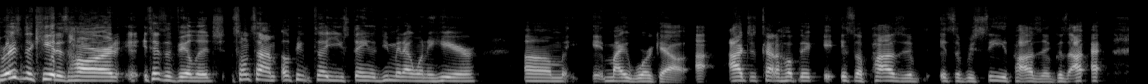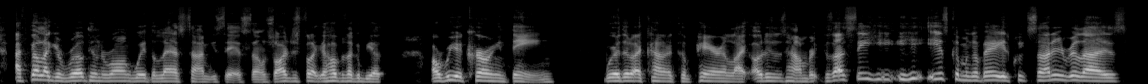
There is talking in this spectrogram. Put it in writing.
raising a kid is hard. It, it, takes a village. Sometimes other people tell you things that you may not want to hear. Um, it might work out. I, I just kind of hope that it, it's a positive, it's a received positive because I, I, I felt like it rubbed him the wrong way the last time he said something. So I just feel like I hope it's not gonna be a, a reoccurring thing where they're like kind of comparing, like, oh, this is how because I see he he is coming of age. Quick son, I didn't realize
